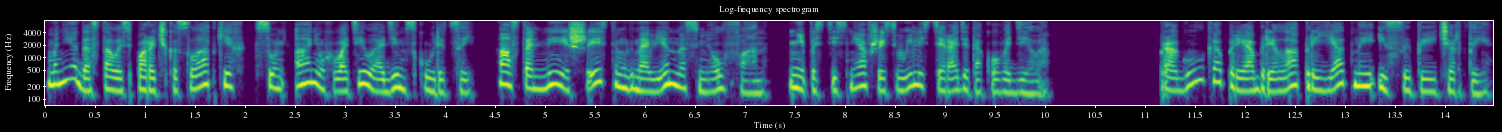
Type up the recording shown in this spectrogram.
Мне досталась парочка сладких, Сунь Аню хватило один с курицей, а остальные шесть мгновенно смел фан, не постеснявшись вылезти ради такого дела. Прогулка приобрела приятные и сытые черты.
